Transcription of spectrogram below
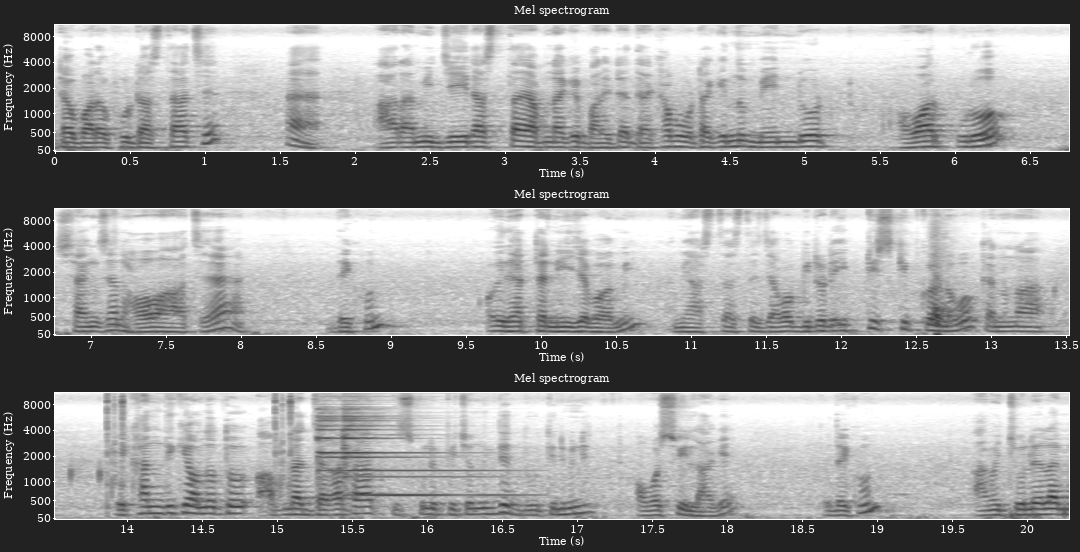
এটাও বারো ফুট রাস্তা আছে হ্যাঁ। আর আমি যেই রাস্তায় আপনাকে বাড়িটা দেখাবো, ওটা কিন্তু মেন রোড হওয়ার পুরো স্যাংশন হওয়া আছে হ্যাঁ। দেখুন ওই ধারটা নিয়ে যাব আমি। আমি আস্তে আস্তে যাব। ভিডিওটা একটু স্কিপ করে নেব, কেননা এখান থেকে অন্তত আপনার জায়গাটা স্কুলের পিছন দিক দিয়ে দু তিন মিনিট অবশ্যই লাগে। তো দেখুন, আমি চলে এলাম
